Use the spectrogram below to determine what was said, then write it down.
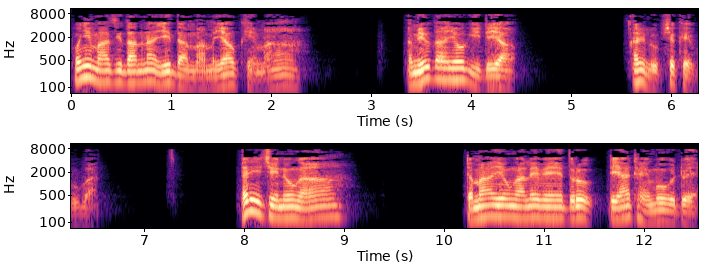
ဘုန်းကြီးမဟာစီသာသနာရိပ်တာမှာမရောက်ခင်မှာအမျိုးသားယောဂီတယောက်အဲ့ဒီလိုဖြစ်ခဲ့ဘူးပါအဲ့ဒီအချိန်တုန်းကဓမ္မယုံကလည်းပဲသူတို့တရားထိုင်မှုအတွက်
